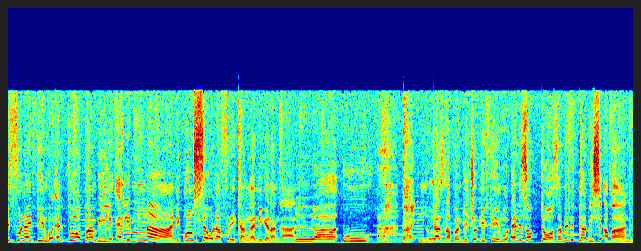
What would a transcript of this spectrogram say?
ifuna iphimbo eliphuma phambili elimnandi umsewula afrika anganikela ngalo. La u kazi lapha ngitsho iphimbo elizokudosa belithabise abantu.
